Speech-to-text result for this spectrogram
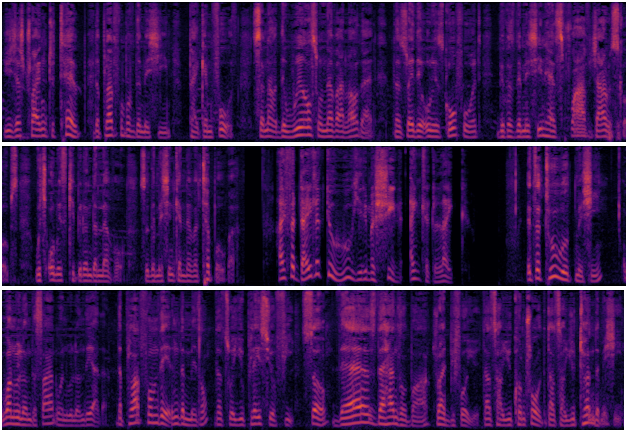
you're just trying to tip the platform of the machine back and forth. So now the wheels will never allow that. That's why they always go forward because the machine has five gyroscopes which always keep it on the level. So the machine can never tip over. Hy verduidelik toe hoe hierdie masjien eintlik lyk. It's a two-wheeled machine. One wheel on the side, one wheel on the other. The platform there in the middle, that's where you place your feet. So there's the handlebar right before you. That's how you control it. That's how you turn the machine.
